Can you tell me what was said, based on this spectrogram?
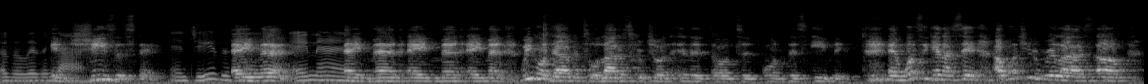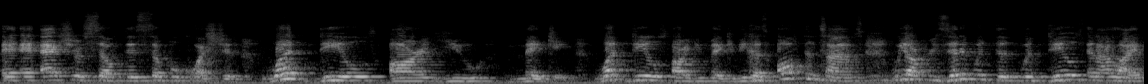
Of the living in God. Jesus' name. In Jesus' amen. name. Amen. Amen. Amen. Amen. We're going to dive into a lot of scripture on, in on, to, on this evening. And once again, I say, I want you to realize um, and, and ask yourself this simple question What deals are you making? What deals are you making? Because oftentimes we are presented with, the, with deals in our life,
